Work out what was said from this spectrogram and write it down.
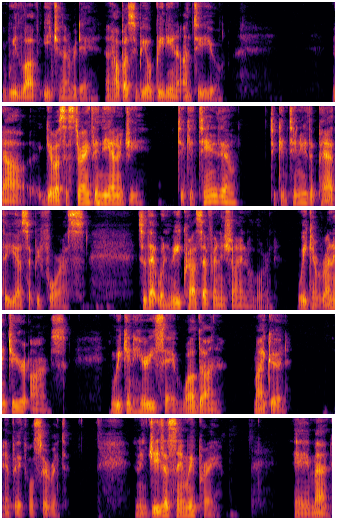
we love each and every day and help us to be obedient unto you. Now, give us the strength and the energy to continue the, to continue the path that you have set before us so that when we cross that finish line, O Lord, we can run into your arms we can hear you say, Well done, my good and faithful servant. And in Jesus' name we pray. Amen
